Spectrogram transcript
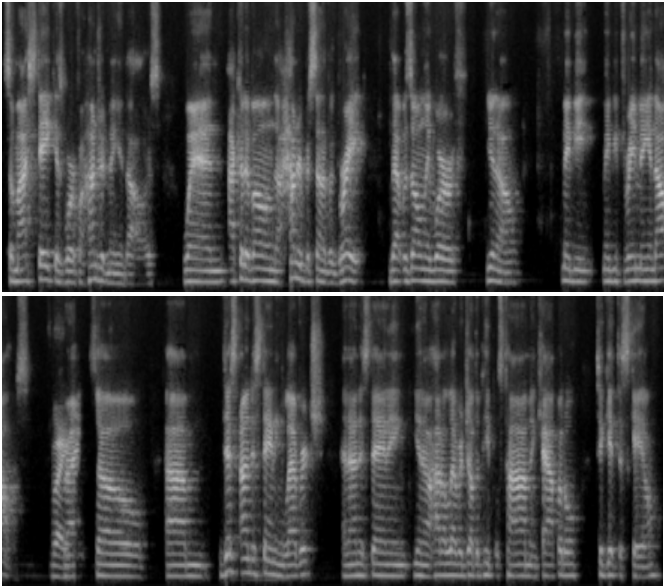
so my stake is worth $100 million when I could have owned 100% of a grape that was only worth, you know, maybe, maybe $3 million. Right. Right. So um, just understanding leverage and understanding, you know, how to leverage other people's time and capital to get to scale.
